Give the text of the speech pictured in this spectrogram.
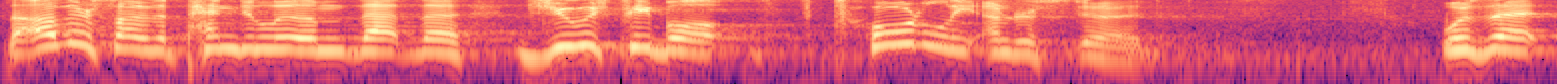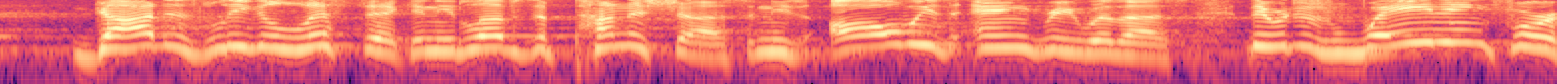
The other side of the pendulum that the Jewish people totally understood was that God is legalistic and he loves to punish us and he's always angry with us. They were just waiting for,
